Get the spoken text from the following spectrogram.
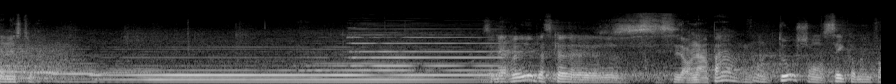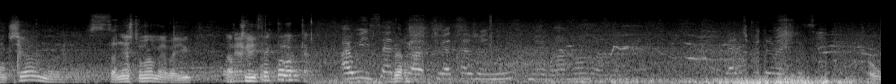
de l'instrument. C'est merveilleux parce que c'est- on en parle, on le touche, on sait comment il fonctionne. C'est un instrument merveilleux. Alors, tu le fais quoi? Ah oui, ça, tu vas, tu vas être à genoux, mais vraiment dans le- Là, tu peux te mettre ici.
